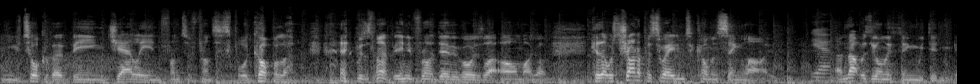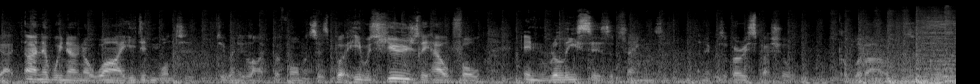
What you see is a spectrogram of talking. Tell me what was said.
and you talk about being jelly in front of Francis Ford Coppola. it was like being in front of David Bowie. It was like, oh my god, because I was trying to persuade him to come and sing live. Yeah. And that was the only thing we didn't get. And we now know why he didn't want to do any live performances, but he was hugely helpful in releases of things, and it was a very special couple of hours.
